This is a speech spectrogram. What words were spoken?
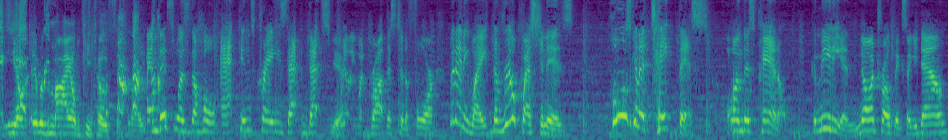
Yeah, he had- it was mild ketosis. Like, and this was the whole Atkins craze. That that's Yeah. really what brought this to the fore. But anyway, the real question is, who's gonna take this on this panel? Comedian, nootropics. Are you down?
